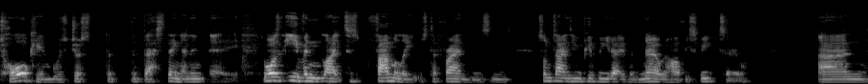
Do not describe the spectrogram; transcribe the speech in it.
talking was just the, the best thing. And it wasn't even like to family, it was to friends and sometimes even people you don't even know and hardly speak to. And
